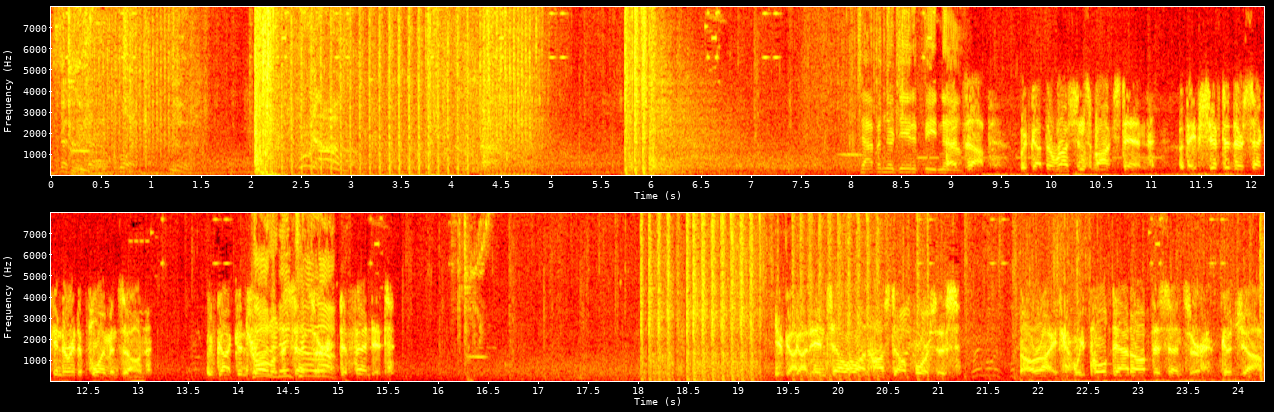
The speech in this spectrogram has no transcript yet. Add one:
Setting deployed. Tapping their data feed now. Heads up. We've got the Russians boxed in, but they've shifted their secondary deployment zone. We've got control Got of the sensor. up. Defend it. You've got intel on hostile forces. All right, we pulled data off the sensor. Good job.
